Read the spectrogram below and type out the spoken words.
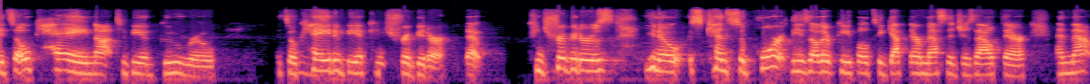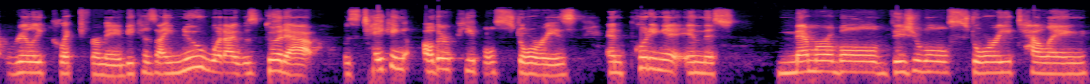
it's okay not to be a guru. It's Mm-hmm. okay to be a contributor. That contributors, you know, can support these other people to get their messages out there. And that really clicked for me because I knew what I was good at was taking other people's stories and putting it in this memorable visual storytelling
